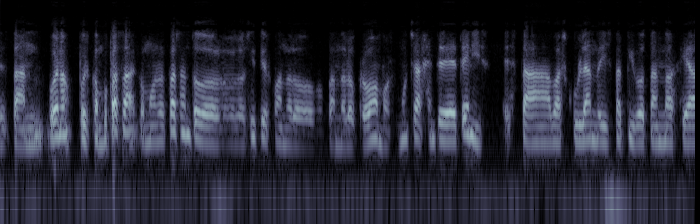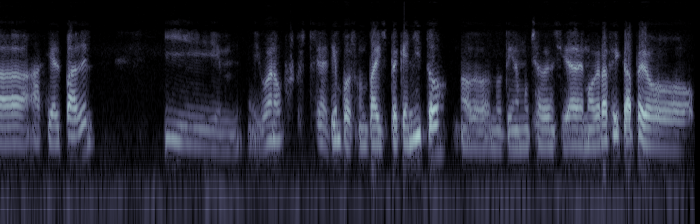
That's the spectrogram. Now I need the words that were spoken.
están bueno pues como pasa como nos pasa en todos los sitios cuando lo cuando lo probamos mucha gente de tenis está basculando y está pivotando hacia hacia el pádel y, bueno pues tiene tiempo es un país pequeñito no, no tiene mucha densidad demográfica pero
